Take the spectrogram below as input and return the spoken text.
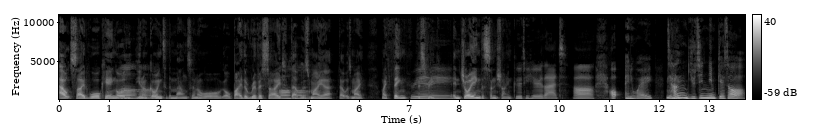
outside walking or you Uh-huh. know going to the mountain or, or, or by the riverside, that was my uh, that was my my thing this Really? week. Enjoying the sunshine. Good to hear that. 아, 어, anyway, 음. 장유진님께서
